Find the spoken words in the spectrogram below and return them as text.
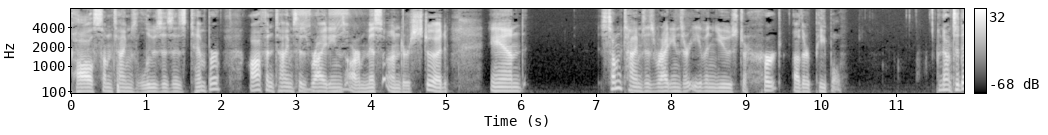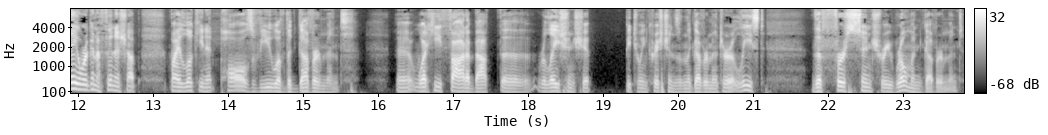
Paul sometimes loses his temper. Oftentimes his writings are misunderstood, and sometimes his writings are even used to hurt other people. Now, today we're going to finish up by looking at Paul's view of the government, uh, what he thought about the relationship between Christians and the government, or at least the first century Roman government.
